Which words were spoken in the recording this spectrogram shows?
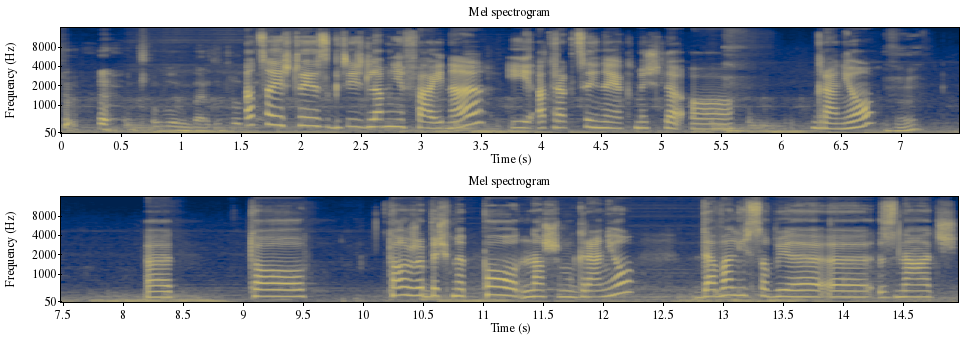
To byłoby bardzo trudne. To, co jeszcze jest gdzieś dla mnie fajne i atrakcyjne, jak myślę o graniu, Mhm. e, to to, żebyśmy po naszym graniu dawali sobie e, znać,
